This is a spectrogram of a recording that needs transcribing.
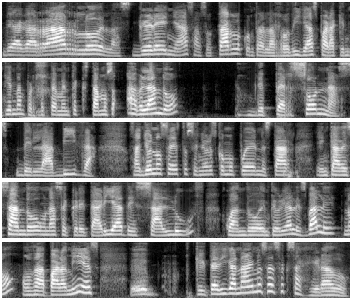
de agarrarlo de las greñas, azotarlo contra las rodillas para que entiendan perfectamente que estamos hablando de personas, de la vida. O sea, yo no sé estos señores cómo pueden estar encabezando una secretaría de salud cuando en teoría les vale, ¿no? O sea, para mí es eh, que te digan, ay, no seas exagerado.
